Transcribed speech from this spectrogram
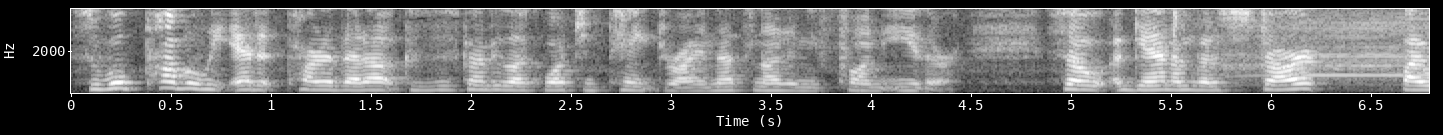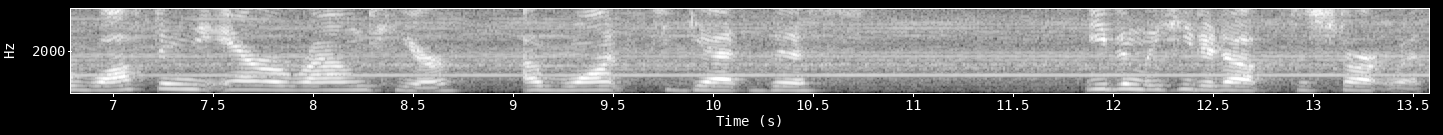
So we'll probably edit part of that out because this is going to be like watching paint dry and that's not any fun either. So again, I'm going to start by wafting the air around here. I want to get this evenly heated up to start with.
